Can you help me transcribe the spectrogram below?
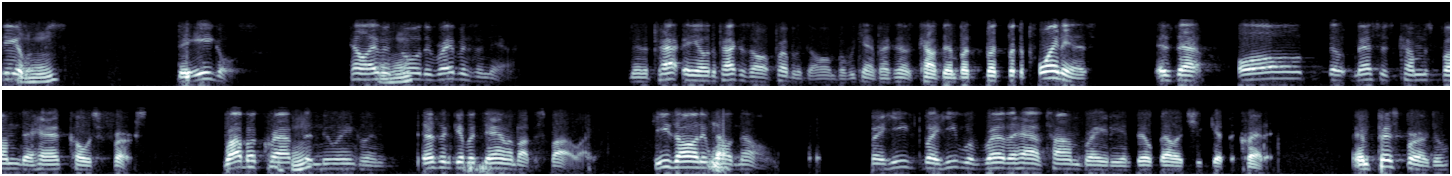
Steelers, Mhm. the Eagles, hell, I even Mhm. throw the Ravens in there. Now the pack, you know, the Packers are public owned, but we can't count them. But but but the point is, is that all the message comes from the head coach first. Robert Kraft Mhm. in New England doesn't give a damn about the spotlight. He's already No. well known, but he but he would rather have Tom Brady and Bill Belichick get the credit. In Pittsburgh, the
